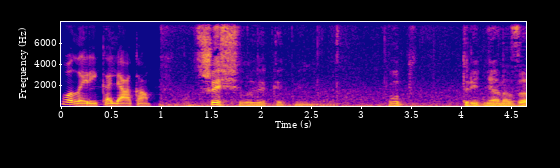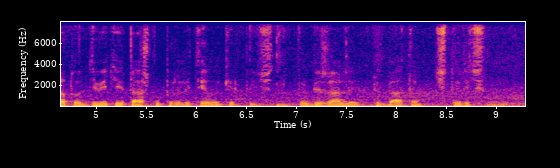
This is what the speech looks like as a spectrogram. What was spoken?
Валерій Каляка. Шесть человек как минимум. Вот три дня назад вот девятиэтажку прилетела кирпичную. Прибежали ребята, четыре человека.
